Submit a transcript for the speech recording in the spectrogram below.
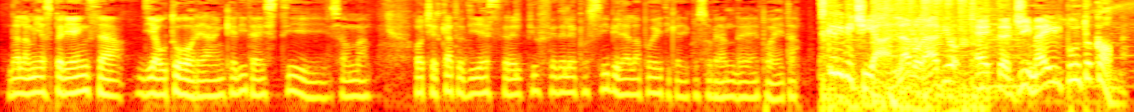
dalla mia esperienza di autore anche di testi, insomma, ho cercato di essere il più fedele possibile alla poetica di questo grande poeta. Scrivici a lavoradio@gmail.com.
